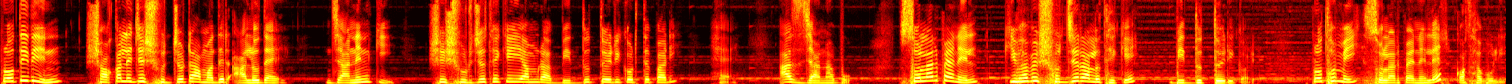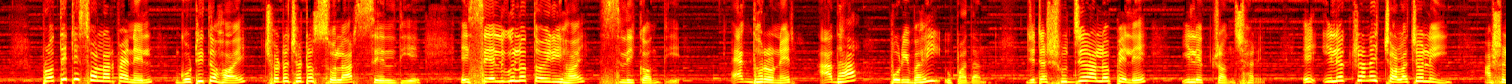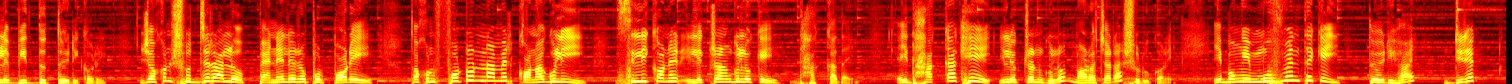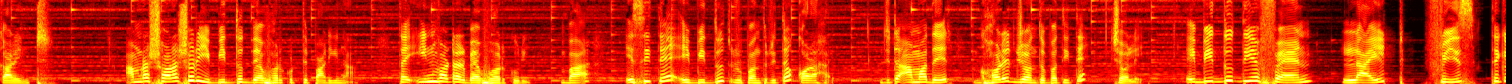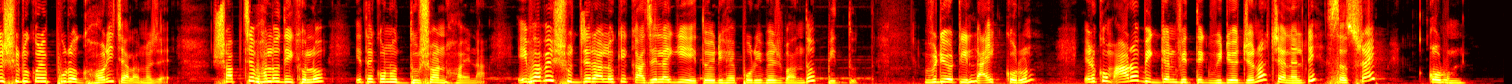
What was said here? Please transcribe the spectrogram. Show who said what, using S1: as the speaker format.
S1: প্রতিদিন সকালে যে সূর্যটা আমাদের আলো দেয়, জানেন কি? সেই সূর্য থেকেই আমরা বিদ্যুৎ তৈরি করতে পারি? হ্যাঁ আজ জানাব। সোলার প্যানেল কীভাবে সূর্যের আলো থেকে বিদ্যুৎ তৈরি করে? প্রথমেই সোলার প্যানেলের কথা বলি। প্রতিটি সোলার প্যানেল গঠিত হয় ছোট ছোট সোলার সেল দিয়ে। এই সেলগুলো তৈরি হয় সিলিকন দিয়ে। এক ধরনের আধা পরিবাহী উপাদান, যেটা সূর্যের আলো পেলে ইলেকট্রন ছাড়ে। এই ইলেকট্রনের চলাচলেই আসলে বিদ্যুৎ তৈরি করে। যখন সূর্যের আলো প্যানেলের ওপর পড়ে, তখন ফোটন নামের কণাগুলি সিলিকনের ইলেকট্রনগুলোকে ধাক্কা দেয়। এই ধাক্কা খেয়ে ইলেকট্রনগুলো নড়াচড়া শুরু করে এবং এই মুভমেন্ট থেকেই তৈরি হয় ডিরেক্ট কারেন্ট। আমরা সরাসরি বিদ্যুৎ ব্যবহার করতে পারি না, তাই ইনভার্টার ব্যবহার করি বা এসিতে এই বিদ্যুৎ রূপান্তরিত করা হয়, যেটা আমাদের ঘরের যন্ত্রপাতিতে চলে। এই বিদ্যুৎ দিয়ে ফ্যান, লাইট ফ্রিজ থেকে শুরু করে পুরো ঘরই চালানো যায়। সবচেয়ে ভালো দিক হলো, এতে কোনো দূষণ হয় না। এভাবে সূর্যের আলোকে কাজে লাগিয়ে তৈরি হয় পরিবেশ বান্ধব বিদ্যুৎ। ভিডিওটি লাইক করুন। এরকম আরও বিজ্ঞানভিত্তিক ভিডিওর জন্য চ্যানেলটি সাবস্ক্রাইব করুন।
